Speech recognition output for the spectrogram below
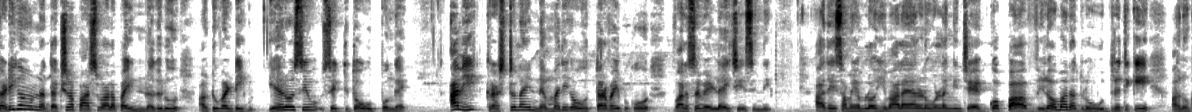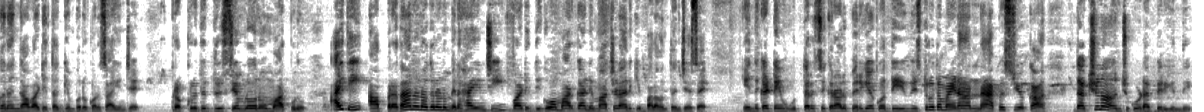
తడిగా ఉన్న దక్షిణ పార్శ్వాలపై నదులు అటువంటి ఏరోసివ్ శక్తితో ఉప్పొంగాయి. అవి క్రస్టలైన్ నెమ్మదిగా ఉత్తర వైపుకు వలస వెళ్ళాయి చేసింది. అదే సమయంలో హిమాలయాలను ఉల్లంఘించే గొప్ప విలోమ నదులు ఉధృతికి అనుగుణంగా వాటి తగ్గింపును కొనసాగించాయి. ప్రకృతి దృశ్యంలోనూ మార్పులు. అయితే ఆ ప్రధాన నదులను మినహాయించి వాటి దిగువ మార్గాన్ని మార్చడానికి బలవంతం చేశాయి. ఎందుకంటే ఉత్తర శిఖరాలు పెరిగే కొద్దీ విస్తృతమైన నాపిస్ యొక్క దక్షిణ అంచు కూడా పెరిగింది.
